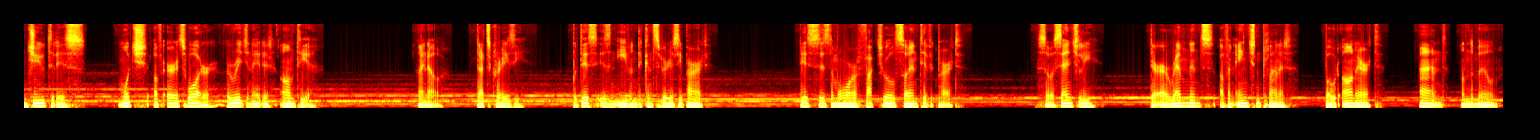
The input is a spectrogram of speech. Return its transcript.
And due to this, much of Earth's water originated on Theia. I know, that's crazy, but this isn't even the conspiracy part. This is the more factual scientific part. So essentially, there are remnants of an ancient planet both on Earth and on the moon.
